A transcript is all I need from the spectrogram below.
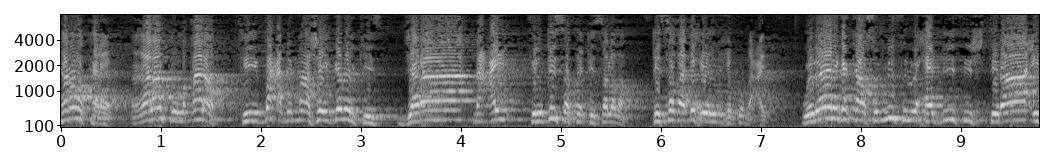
kanoo kale haladun qalad fii bacdi maa shay gobolkiis jaraa dhacay fi lqisati qisalada. Qisada dhexdeeda wixii ku dhacay. Wadalika kaasu milu xadiii ishtiraa'i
